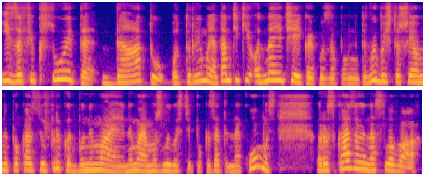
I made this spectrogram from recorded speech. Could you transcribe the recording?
і зафіксуєте дату отримання. Там тільки одна ячейка, яку заповнити. Вибачте, що я вам не показую приклад, бо немає, немає можливості показати на комусь. Розказую на словах.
